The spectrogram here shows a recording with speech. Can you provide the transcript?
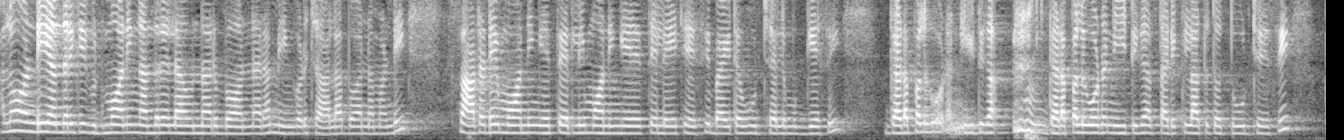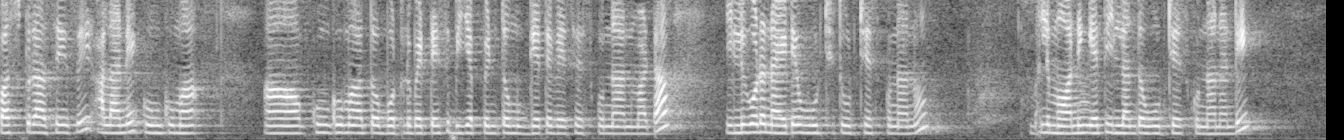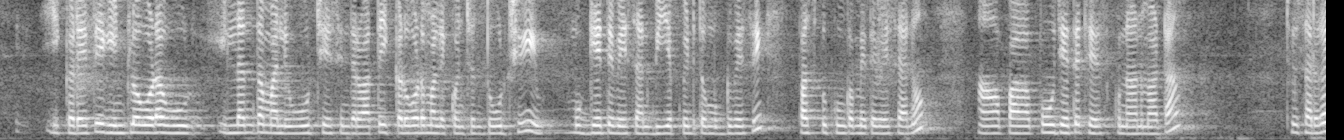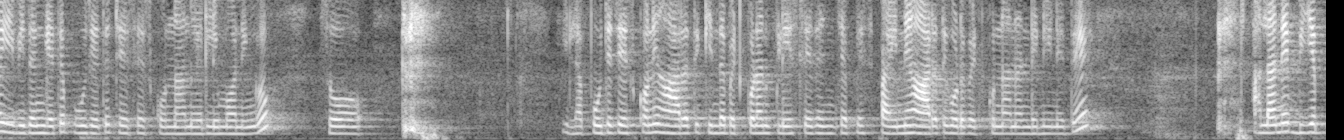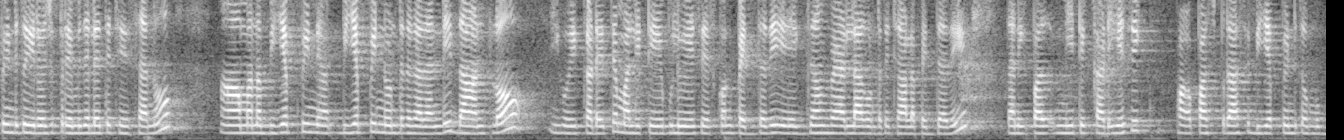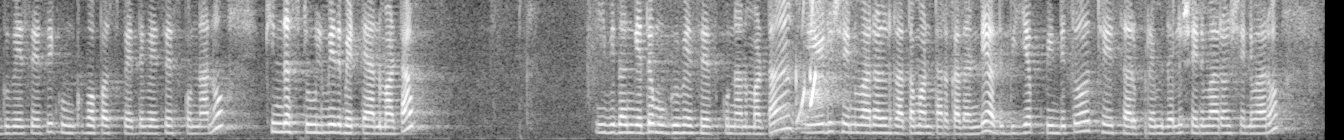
Hello అండి అందరికీ good morning. అందరు ఎలా ఉన్నారు? బాగున్నారా? మేము కూడా చాలా బాగున్నామండి. సాటర్డే మార్నింగ్ అయితే ఎర్లీ మార్నింగ్ అయితే లేచేసి బయట ఊడ్చల్లి ముగ్గేసి గడపలు కూడా నీట్గా గడపలు కూడా నీట్గా తడి క్లాత్తో తూడ్చేసి పసుపు రాసేసి అలానే కుంకుమ కుంకుమతో బొట్లు పెట్టేసి బియ్యం పిండితో ముగ్గైతే వేసేసుకున్నాను అనమాట ఇల్లు కూడా నైటే ఊడ్చి తూడ్చేసుకున్నాను. మళ్ళీ మార్నింగ్ అయితే ఇల్లంతా ఊడ్చేసుకున్నానండి. ఇక్కడైతే ఇంట్లో కూడా ఊ ఇల్లంతా మళ్ళీ ఊడ్చేసిన తర్వాత ఇక్కడ కూడా మళ్ళీ కొంచెం తూడ్చి ముగ్గు అయితే వేశాను. బియ్యం పిండితో ముగ్గు వేసి పసుపు కుంకుమ అయితే వేశాను. ప- పూజ అయితే చేసుకున్నాను అనమాట చూసారుగా ఈ విధంగా అయితే పూజ అయితే చేసేసుకున్నాను ఎర్లీ మార్నింగ్. సో ఇలా పూజ చేసుకొని హారతి కింద పెట్టుకోవడానికి ప్లేస్ లేదని చెప్పేసి పైనే హారతి కూడా పెట్టుకున్నానండి నేనైతే. అలానే బియ్యం పిండితో ఈరోజు ప్రమిదలు అయితే చేశాను. మన బియ్యం పిండి బియ్యం పిండి ఉంటుంది కదండి దాంట్లో ఇగో ఇక్కడైతే మళ్ళీ టేబుల్ వేసేసుకొని పెద్దది ఎగ్జామ్ వ్యాడ్ లాగా ఉంటుంది చాలా పెద్దది. దానికి ప నీటికి కడిగేసి ప- పసుపు రాసి బియ్యం పిండితో ముగ్గు వేసేసి కుంకుమ పసుపు అయితే వేసేసుకున్నాను. కింద స్టూల్ మీద పెట్టాను అనమాట ఈ విధంగా అయితే ముగ్గు వేసేసుకున్నాను అనమాట ఏడు శనివారాల రథం అంటారు కదండి అది బియ్యం పిండితో చేశారు ప్రమిదలు. శనివారం శనివారం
